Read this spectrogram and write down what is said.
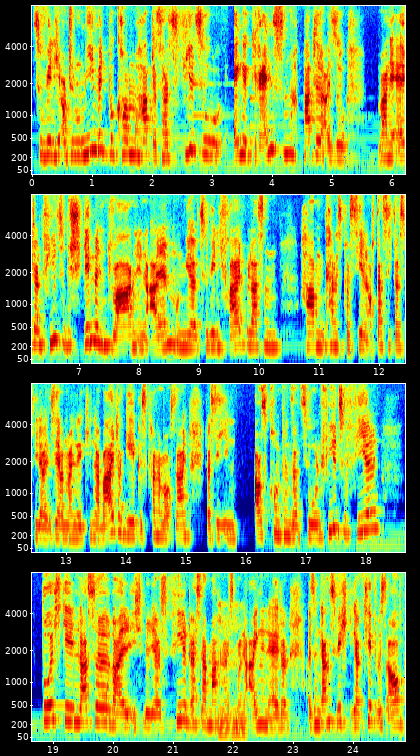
zu wenig Autonomie mitbekommen habe, das heißt viel zu enge Grenzen hatte, also meine Eltern viel zu bestimmend waren in allem und mir zu wenig Freiheit belassen haben, kann es passieren, auch dass ich das wieder sehr an meine Kinder weitergebe. Es kann aber auch sein, dass ich ihnen aus Kompensation viel zu viel durchgehen lasse, weil ich will ja es viel besser machen mhm. als meine eigenen Eltern. Also ein ganz wichtiger Tipp ist auch,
